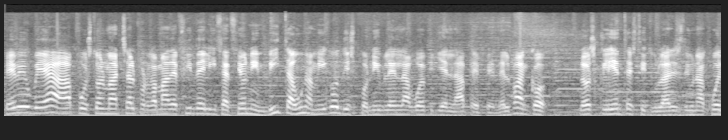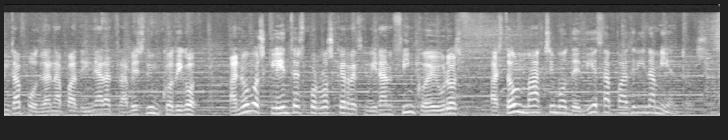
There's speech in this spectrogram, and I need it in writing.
BBVA ha puesto en marcha el programa de fidelización Invita a un amigo disponible en la web y en la app del banco. Los clientes titulares de una cuenta podrán apadrinar a través de un código a nuevos clientes por los que recibirán 5 euros hasta un máximo de 10 apadrinamientos.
